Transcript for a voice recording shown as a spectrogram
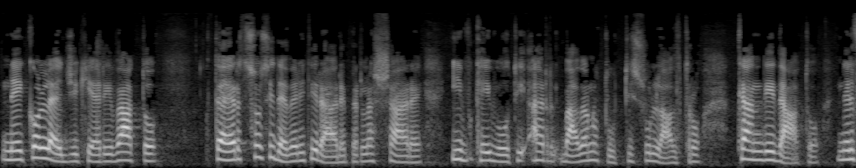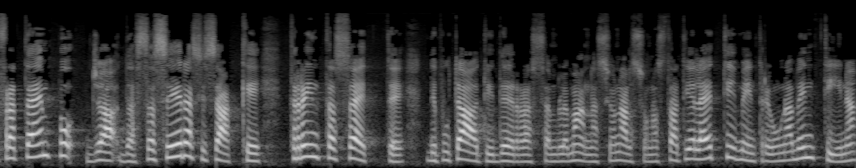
nei collegi chi è arrivato terzo si deve ritirare per lasciare che i voti vadano tutti sull'altro candidato. Nel frattempo, già da stasera si sa che 37 deputati del Rassemblement National sono stati eletti, mentre una ventina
